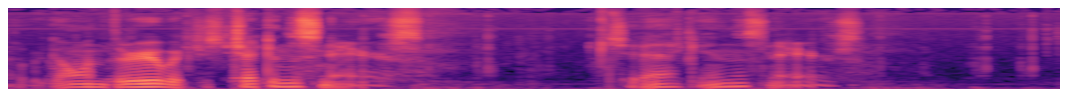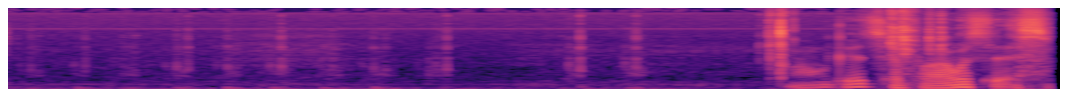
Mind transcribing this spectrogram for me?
So we're going through, we're just checking the snares. Checking the snares. All good so far. What's this?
